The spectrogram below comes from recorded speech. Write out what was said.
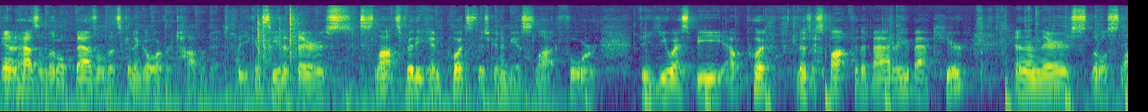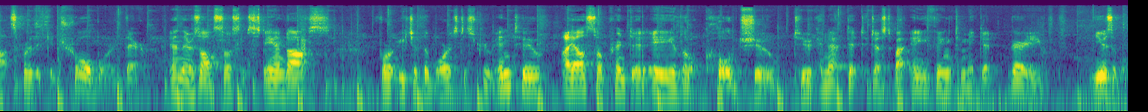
and it has a little bezel that's gonna go over top of it. But you can see that there's slots for the inputs. There's gonna be a slot for the USB output. There's a spot for the battery back here. And then there's little slots for the control board there. And there's also some standoffs for each of the boards to screw into. I also printed a little cold shoe to connect it to just about anything to make it very usable.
